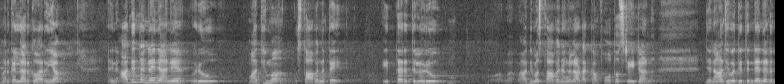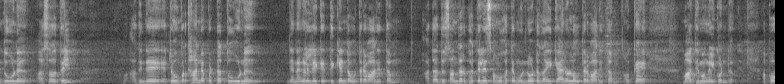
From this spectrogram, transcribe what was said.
അവർക്ക് എല്ലാവർക്കും അറിയാം ആദ്യം തന്നെ ഞാൻ ഒരു മാധ്യമ സ്ഥാപനത്തെ ഇത്തരത്തിലൊരു മാധ്യമ സ്ഥാപനങ്ങളടക്കം ഫോർത്ത് സ്റ്റേറ്റാണ് ജനാധിപത്യത്തിന്റെ നെടുന്തൂണ് വാസ്തവത്തിൽ അതിന്റെ ഏറ്റവും പ്രധാനപ്പെട്ട തൂണ് ജനങ്ങളിലേക്ക് എത്തിക്കേണ്ട ഉത്തരവാദിത്തം അതത് സന്ദർഭത്തിലെ സമൂഹത്തെ മുന്നോട്ട് നയിക്കാനുള്ള ഉത്തരവാദിത്തം ഒക്കെ മാധ്യമങ്ങൾക്കുണ്ട്. അപ്പോൾ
